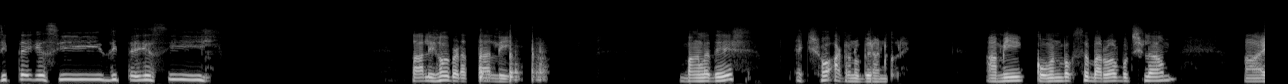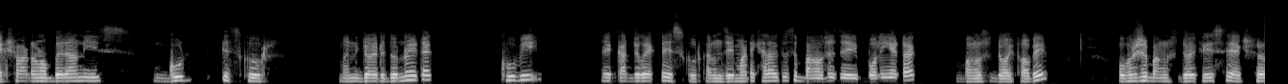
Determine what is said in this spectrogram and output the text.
জিততে গেছি জিততে গেছি তালি হবে বেটা তালি বাংলাদেশ একশো আটানব্বই রান করে। আমি কমেন্ট বক্সে বারবার বলছিলাম একশো আটানব্বই রান ইজ গুড স্কোর মানে জয়ের জন্য এটা খুবই কার্যকর একটা স্কোর কারণ যে মাঠে খেলা হইতেছে বাংলাদেশের যে বোলিং অ্যাটাক বাংলাদেশ জয় পাবে। অবশ্যই বাংলাদেশ জয় পেয়েছে একশো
